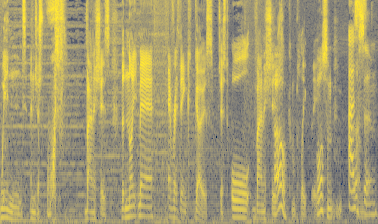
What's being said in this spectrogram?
wind and just vanishes. The nightmare, everything goes, just all vanishes Oh. completely. Awesome. As Awesome.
